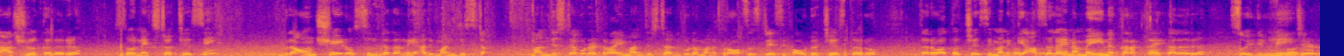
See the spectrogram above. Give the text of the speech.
న్యాచురల్ కలర్. సో నెక్స్ట్ వచ్చేసి బ్రౌన్ షేడ్ వస్తుంది కదండి అది మంజిస్టా మంజిస్టా కూడా డ్రై మంజిస్టాని కూడా మనకు ప్రాసెస్ చేసి పౌడర్ చేస్తారు. తర్వాత వచ్చేసి మనకి అసలైన మెయిన్ కరక్కాయ కలర్. సో ఇది మేజర్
